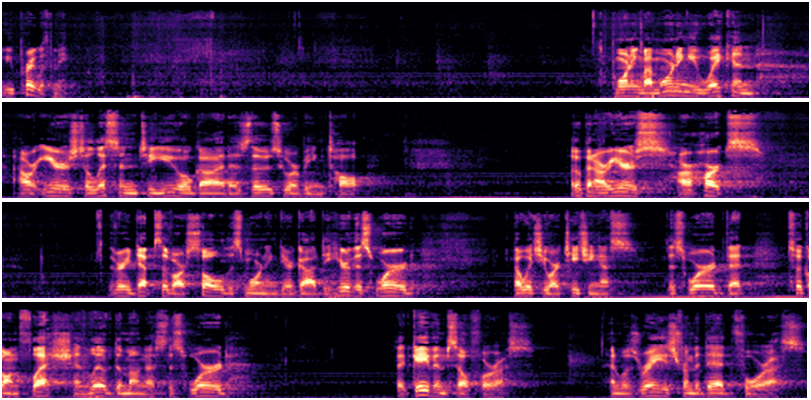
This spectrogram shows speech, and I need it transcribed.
Will you pray with me? Morning by morning, you waken our ears to listen to you, O God, as those who are being taught. Open our ears, our hearts, the very depths of our soul this morning, dear God, to hear this word by which you are teaching us, this word that took on flesh and lived among us, this word that gave himself for us and was raised from the dead for us.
